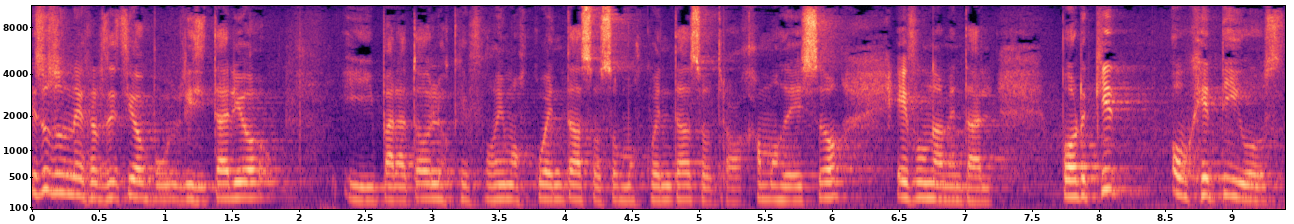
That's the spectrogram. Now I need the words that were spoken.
Eso es un ejercicio publicitario y para todos los que fuimos cuentas o somos cuentas o trabajamos de eso, es fundamental. ¿Por qué objetivos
